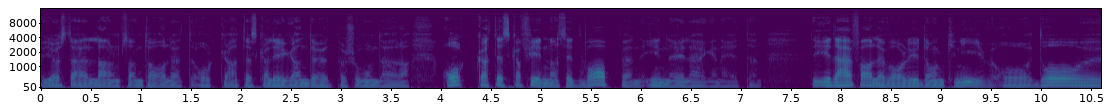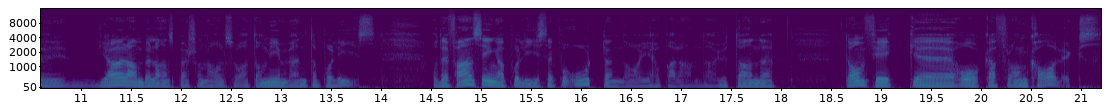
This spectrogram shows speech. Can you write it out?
just det här larmsamtalet och att det ska ligga en död person där och att det ska finnas ett vapen inne i lägenheten. I det här fallet var det ju då en kniv och då eh, gör ambulanspersonal så att de inväntar polis. Och det fanns inga poliser på orten då i Haparanda utan eh, de fick eh, åka från Kalix.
